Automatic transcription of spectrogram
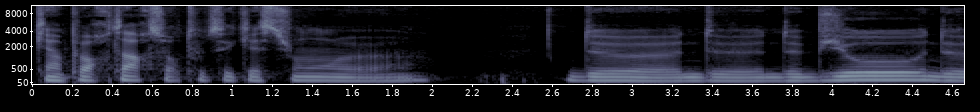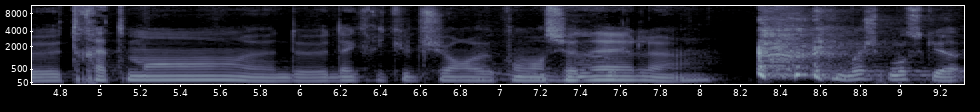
qui est un peu en retard sur toutes ces questions euh, de, de, bio, de traitement, euh, d'agriculture conventionnelle Moi, je pense qu'il y a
